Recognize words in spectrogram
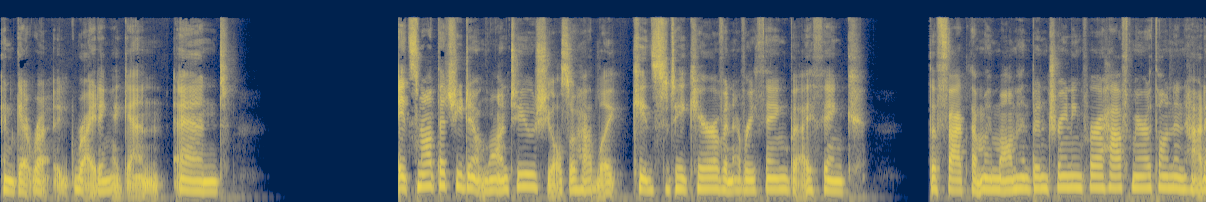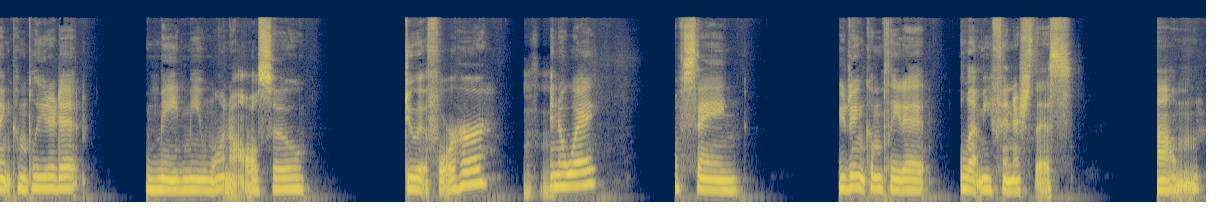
and get ri- riding again. And it's not that she didn't want to. She also had like kids to take care of and everything. But I think the fact that my mom had been training for a half marathon and hadn't completed it made me want to also do it for her Mhm. in a way of saying, You didn't complete it. Let me finish this. Um,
